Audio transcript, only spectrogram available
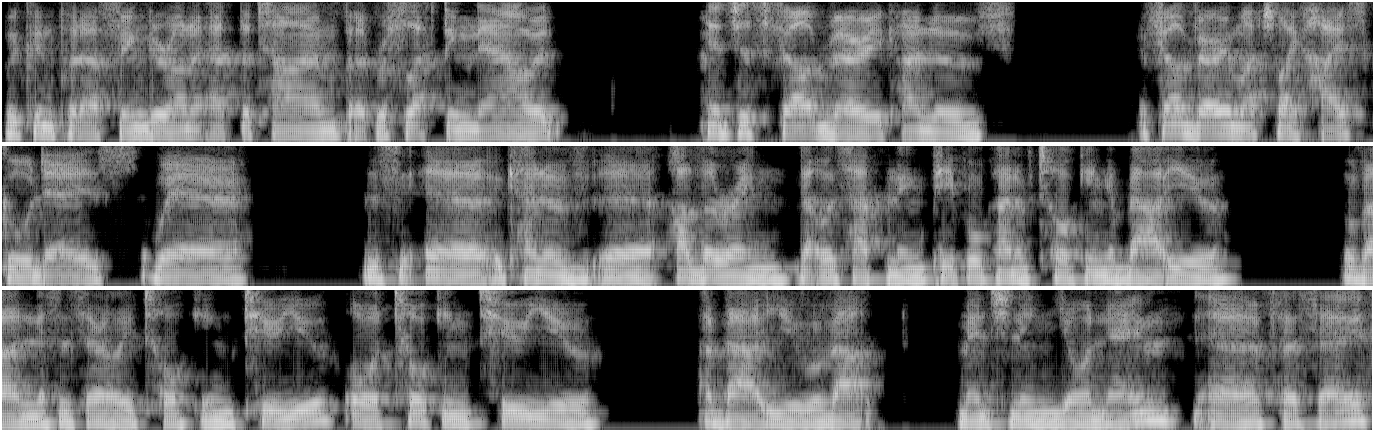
we couldn't put our finger on it at the time, but reflecting now, it it just felt very kind of it felt very much like high school days where this uh, kind of uh, othering that was happening, people kind of talking about you without necessarily talking to you or talking to you about you without mentioning your name uh, per se.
